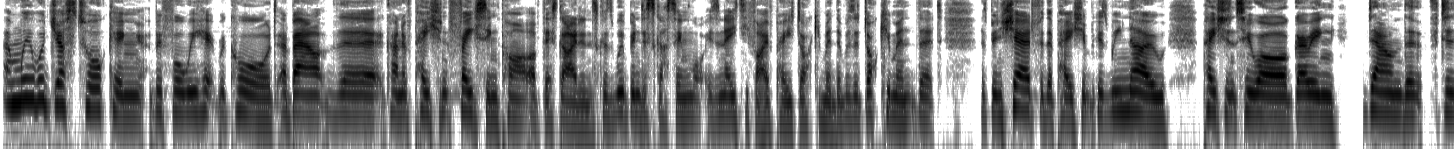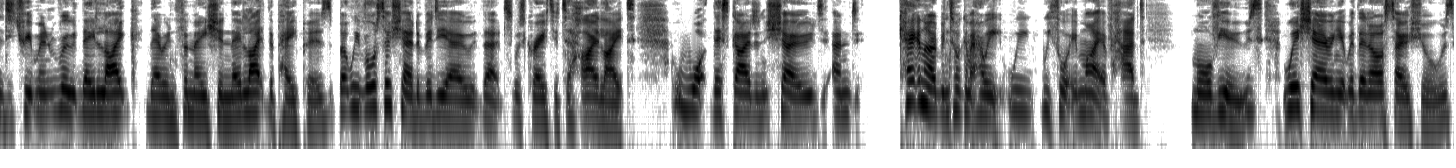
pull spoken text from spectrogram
And we were just talking before we hit record about the kind of patient facing part of this guidance because we've been discussing what is an 85 page document. There was a document that has been shared for the patient because we know patients who are going down the fertility treatment route, they like their information, they like the papers. But we've also shared a video that was created to highlight what this guidance showed. And Kate and I have been talking about how we, we, we thought it might have had more views. We're sharing it within our socials.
